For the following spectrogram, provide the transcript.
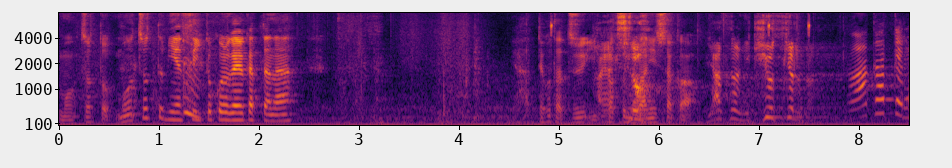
もうちょっともうちょっと見やすいところが良かったな。いやってことは10一発無駄にしたか。奴らに気をつけるんだ。分かってる。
